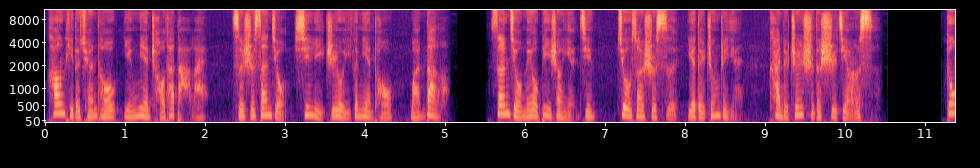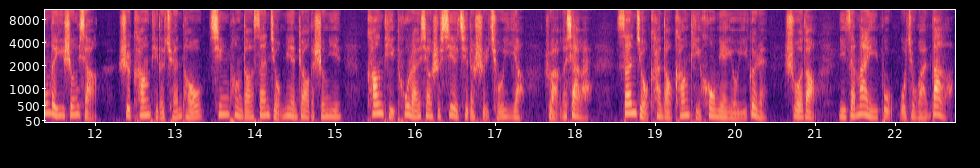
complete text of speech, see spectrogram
康体的拳头迎面朝他打来。此时三九心里只有一个念头：完蛋了。三九没有闭上眼睛，就算是死也得睁着眼，看着真实的世界而死。咚的一声响。是康体的拳头轻碰到三九面罩的声音，康体突然像是泄气的水球一样软了下来。三九看到康体后面有一个人，说道：“你再慢一步，我就完蛋了。”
